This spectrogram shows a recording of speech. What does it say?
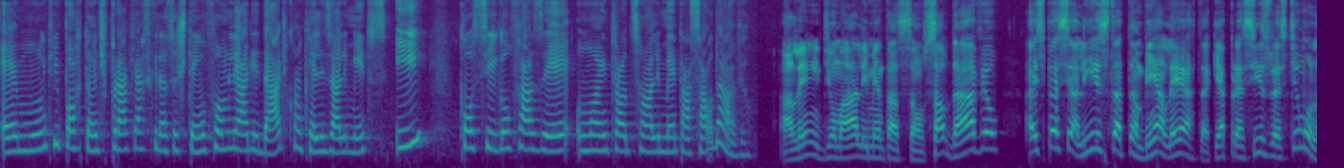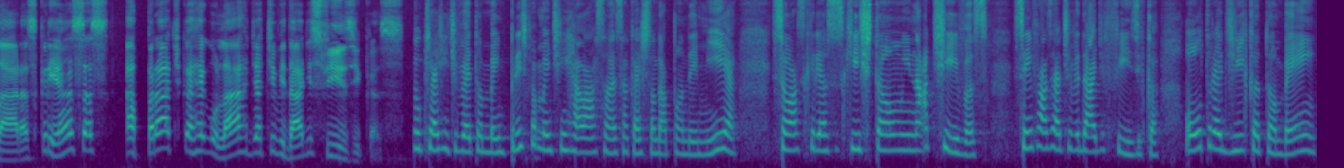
é muito importante para que as crianças tenham familiaridade com aqueles alimentos e consigam fazer uma introdução alimentar saudável. Além de uma alimentação saudável, a especialista também alerta que é preciso estimular as crianças a prática regular de atividades físicas. O que a gente vê também, principalmente em relação a essa questão da pandemia, são as crianças que estão inativas, sem fazer atividade física. Outra dica também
